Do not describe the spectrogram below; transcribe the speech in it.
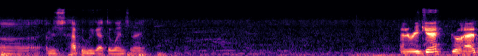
uh, I'm just happy we got the win tonight. Enrique, go ahead.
